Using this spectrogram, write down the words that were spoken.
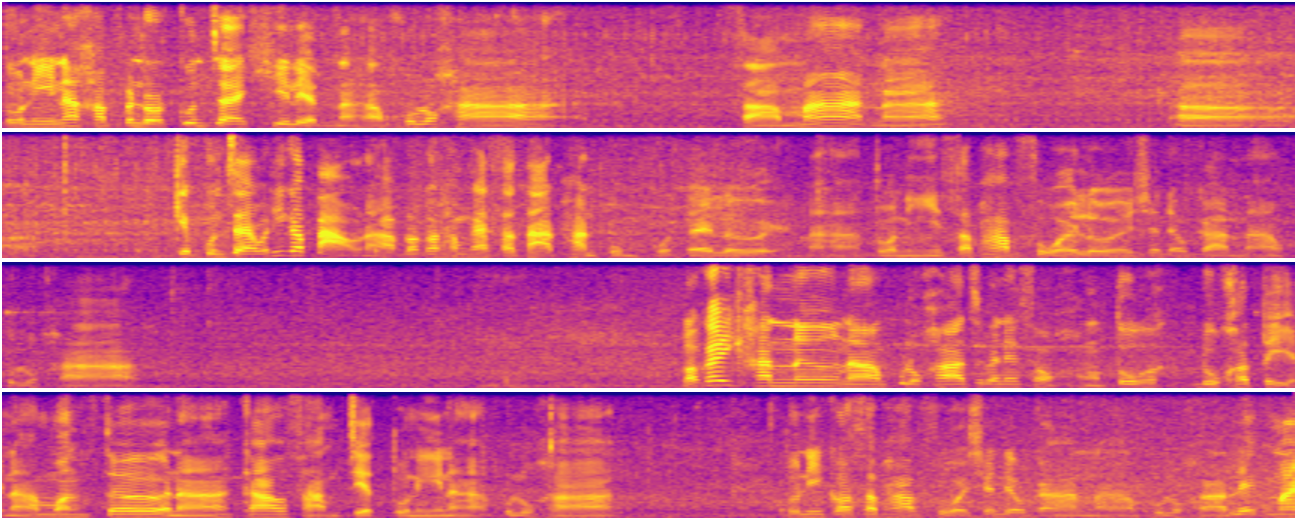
ตัวนี้นะครับเป็นรถกุญแจคีย์เลสนะครับ คุณลูกค้าสามารถนะเก็บกุญแจไว้ที่กระเป๋านะครับ แล้วก็ทำการสตาร์ทผ่านปุ่มกดได้เลยนะฮะตัวนี้สภาพสวยเลยเช่นเดียวกันนะครับคุณลูกค้า แล้วก็อีกคันหนึงนะคุณลูกค้าจะเป็นในส่วนของตัวดูคตินะครับมอนสเตอร์นะ 937 ตัวนี้นะฮะคุณลูกค้า ตัวนี้ก็สภาพสวยเช่นเดียวกันนะครับคุณลูกค้าเลขไม้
